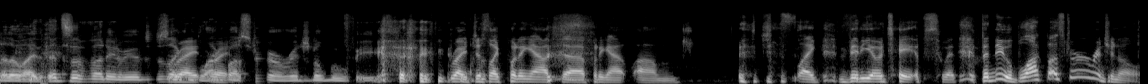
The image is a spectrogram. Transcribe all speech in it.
I don't know why that's so funny to me. It's just like Right, a right. blockbuster original movie. right just like putting out uh putting out um just like videotapes with the new blockbuster original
